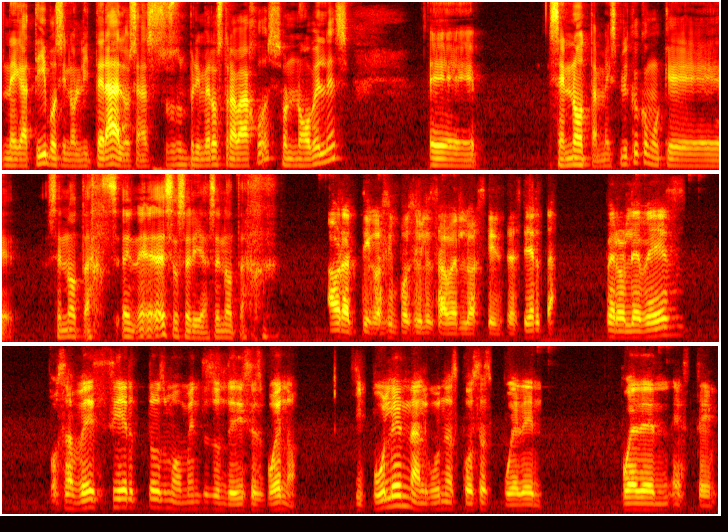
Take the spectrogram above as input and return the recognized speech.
negativo, sino literal. O sea, son primeros trabajos, son noveles. Eh, se nota, me explico como que se nota, eso sería, se nota. Ahora digo, es imposible saberlo a ciencia cierta, pero le ves, o sea, ves ciertos momentos donde dices, bueno, si pulen algunas cosas pueden, pueden, este,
